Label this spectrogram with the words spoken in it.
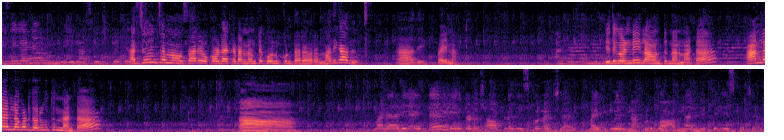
ఈజీగానే ఉంది. ఇలా స్విచ్ పెట్టి అది చూపించమ్మా ఒకసారి ఒకవేళ ఎక్కడన్నా ఉంటే కొనుక్కుంటారు ఎవరన్నా. అది కాదు. అది పైన. ఇదిగోండి ఇలా ఉంటుందన్నమాట. ఆన్లైన్లో కూడా దొరుకుతుందంట. మా డాడీ అయితే ఎక్కడో షాప్లో తీసుకొని వచ్చారు. బయటికి వెళ్ళినప్పుడు బాగుందని చెప్పి తీసుకొచ్చారు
